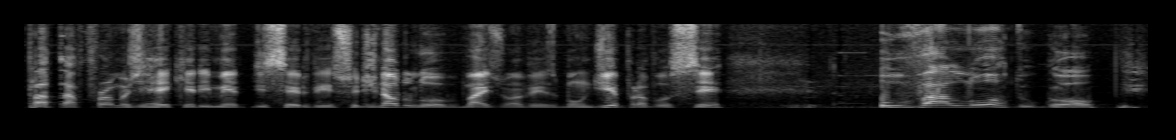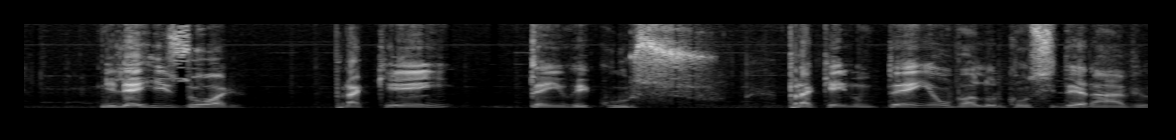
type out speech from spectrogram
plataformas de requerimento de serviço. Edinaldo Lobo, mais uma vez, bom dia para você. O valor do golpe, ele é irrisório para quem tem o recurso. Para quem não tem, é um valor considerável.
